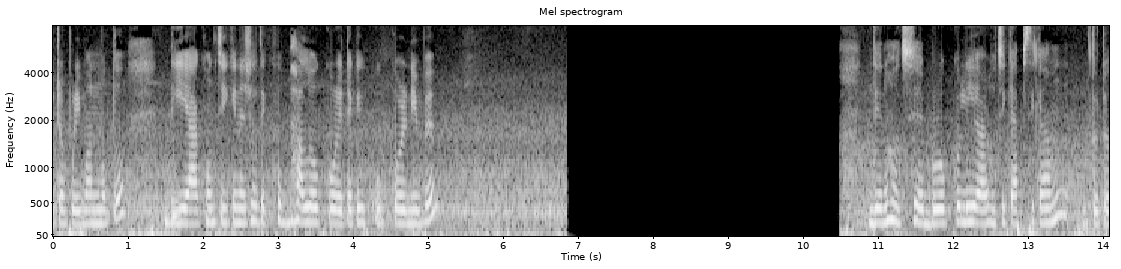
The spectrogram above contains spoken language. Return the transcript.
এটা পরিমাণ মতো। দিয়ে এখন চিকেনের সাথে খুব ভালো করে এটাকে কুক করে নেবে। দেন হচ্ছে ব্রোকলি আর হচ্ছে ক্যাপসিকাম দুটো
